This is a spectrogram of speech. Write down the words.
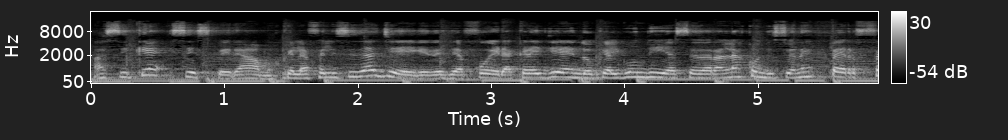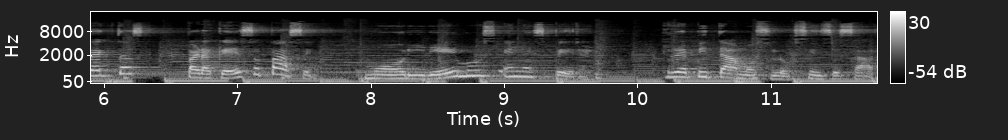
Así que si esperamos que la felicidad llegue desde afuera creyendo que algún día se darán las condiciones perfectas para que eso pase, moriremos en la espera. Repitámoslo sin cesar.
